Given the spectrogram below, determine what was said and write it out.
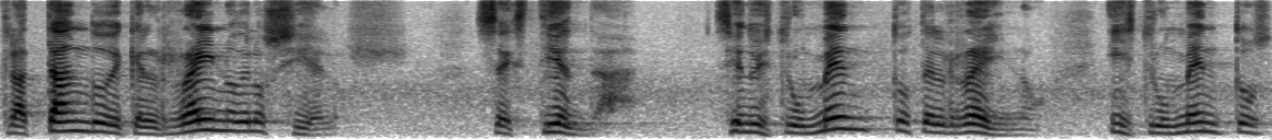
tratando de que el reino de los cielos se extienda, siendo instrumentos del reino, instrumentos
